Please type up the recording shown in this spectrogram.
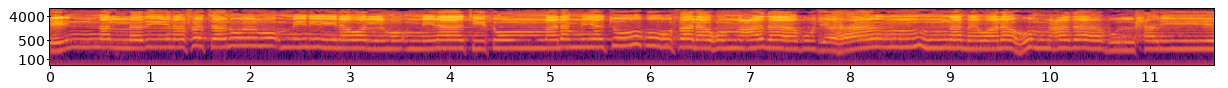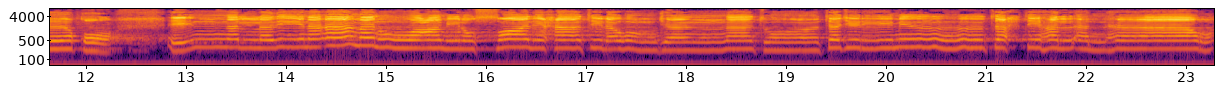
إن الذين فتنوا المؤمنين والمؤمنات ثم لم يتوبوا فلهم عذاب جهنم ولهم عذاب الحريق. إن الذين آمنوا وعملوا الصالحات لهم جنات تجري من تحتها الأنهار.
